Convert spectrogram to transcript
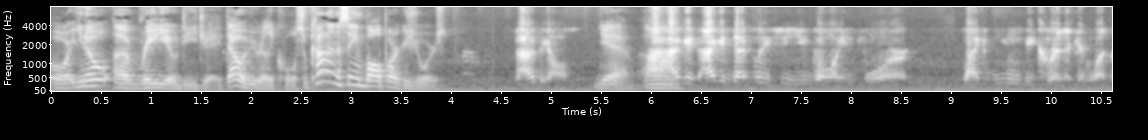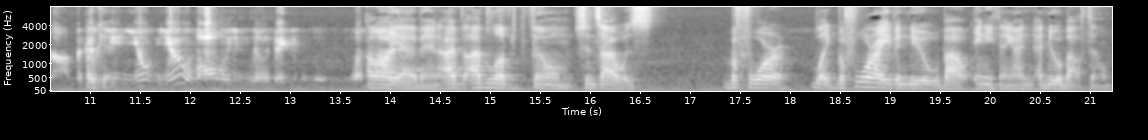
or you know a radio DJ. That would be really cool. So kind of in the same ballpark as yours. That would be awesome. Yeah. Um, I, I could I could definitely see you going for like movie critic and whatnot because Okay. you you've always really big into movies. Oh yeah, man. I've I've loved film since I was before like before I even knew about anything. I, I knew about film.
